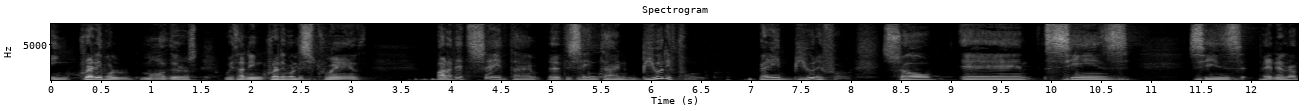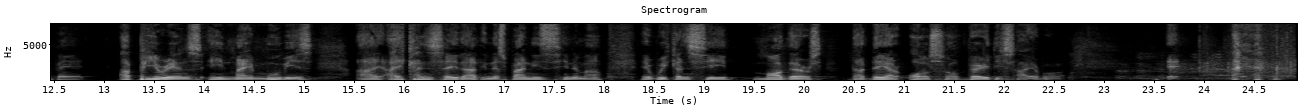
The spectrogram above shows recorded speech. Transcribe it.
incredible mothers with an incredible strength, but at the same time, at the same time, beautiful, very beautiful. So uh, since since Penelope appearance in my movies, I, I can say that in the Spanish cinema, uh, we can see mothers that they are also very desirable.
